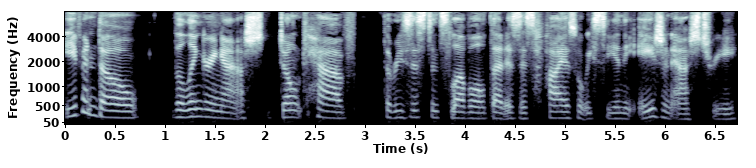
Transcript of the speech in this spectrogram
even though the lingering ash don't have the resistance level that is as high as what we see in the Asian ash tree,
